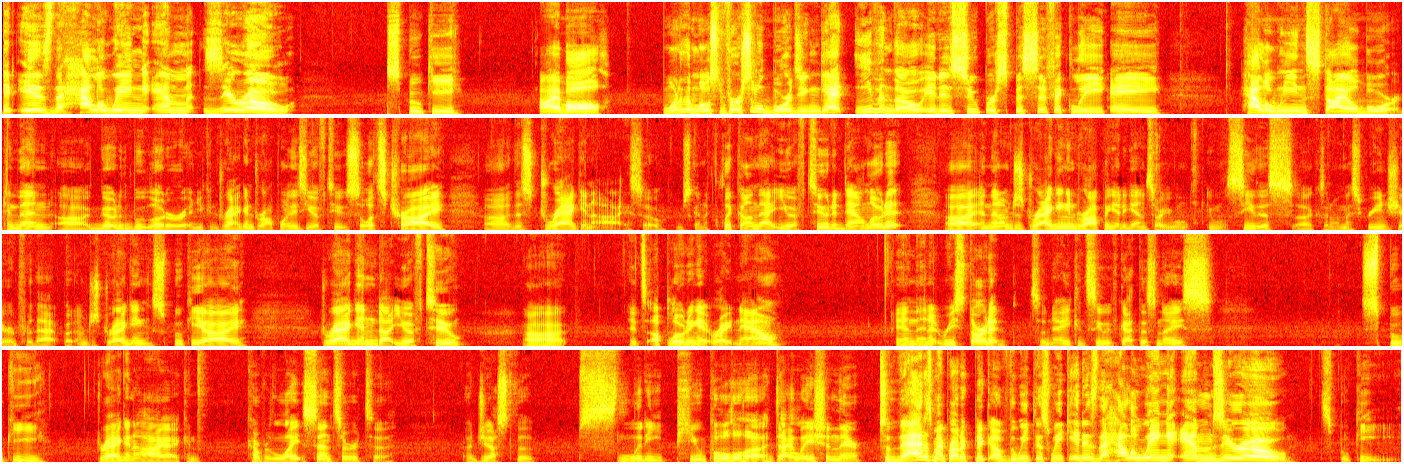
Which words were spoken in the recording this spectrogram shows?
It is the HalloWing M0. Spooky eyeball. One of the most versatile boards you can get, even though it is super specifically a Halloween style board. And then uh, go to the bootloader and you can drag and drop one of these UF2s. So let's try uh, this Dragon Eye. So I'm just gonna click on that UF2 to download it. Uh, and then I'm just dragging and dropping it again. Sorry, you won't, you won't see this because uh, I don't have my screen shared for that, but I'm just dragging Spooky Eye Dragon.uf2. Uh, it's uploading it right now, and then it restarted. So now you can see we've got this nice spooky dragon eye. I can cover the light sensor to adjust the slitty pupil uh, dilation there. So that is my product pick of the week this week. It is the HalloWing M0. Spooky.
